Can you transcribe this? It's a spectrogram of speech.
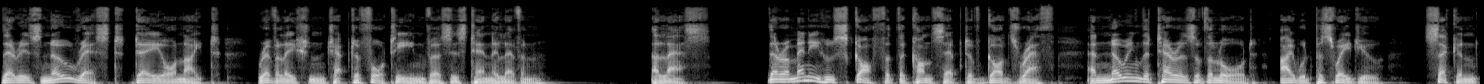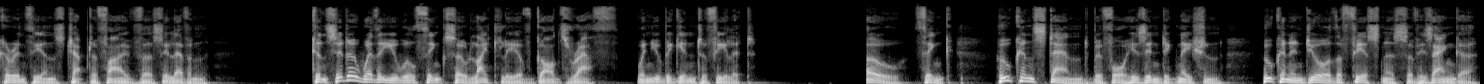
There is no rest day or night. Revelation chapter 14 verses 10-11. Alas, there are many who scoff at the concept of God's wrath, and knowing the terrors of the Lord, I would persuade you. 2 Corinthians chapter 5 verse 11. Consider whether you will think so lightly of God's wrath when you begin to feel it. Oh, think, who can stand before his indignation? Who can endure the fierceness of his anger?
